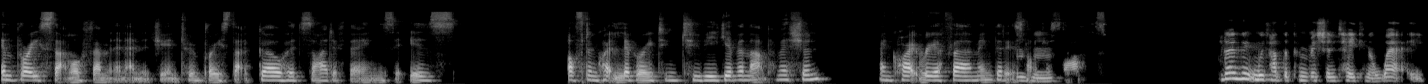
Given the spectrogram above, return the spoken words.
embrace that more feminine energy and to embrace that girlhood side of things, it is often quite liberating to be given that permission and quite reaffirming that it's mm-hmm. not just us. I don't think we've had the permission taken away.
